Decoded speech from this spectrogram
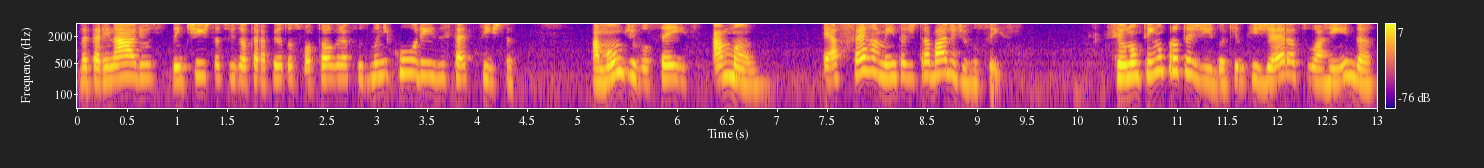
veterinários, dentistas, fisioterapeutas, fotógrafos, manicures, esteticistas A mão de vocês, a mão, é a ferramenta de trabalho de vocês. Se eu não tenho protegido aquilo que gera a sua renda,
